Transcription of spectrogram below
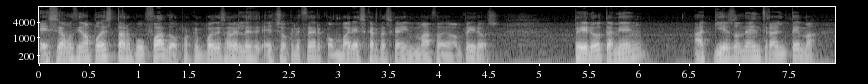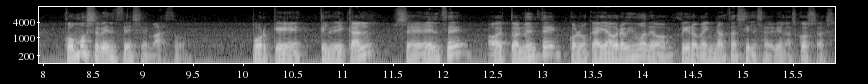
Ese encima puede estar bufado, porque puedes haberle hecho crecer con varias cartas que hay en mazo de vampiros. Pero también aquí es donde entra el tema. ¿Cómo se vence ese mazo? Porque Clerical se vence actualmente con lo que hay ahora mismo de Vampiro Venganza si le salen bien las cosas.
